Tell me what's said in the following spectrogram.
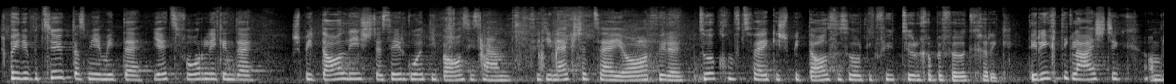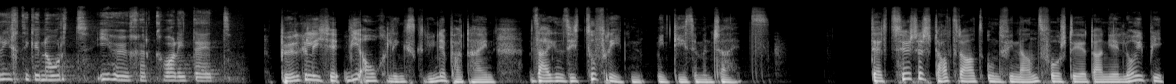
Ich bin überzeugt, dass wir mit der jetzt vorliegenden Spitalliste eine sehr gute Basis haben für die nächsten zehn Jahre für eine zukunftsfähige Spitalversorgung für die Zürcher Bevölkerung. Die richtige Leistung am richtigen Ort in höherer Qualität. Bürgerliche wie auch linksgrüne Parteien zeigen sich zufrieden mit diesem Entscheid. Der Zürcher Stadtrat und Finanzvorsteher Daniel Leupi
